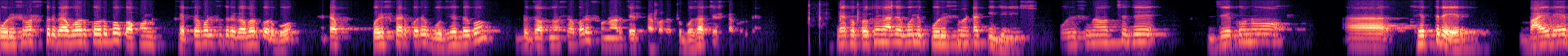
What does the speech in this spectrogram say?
পরিসীমা সূত্র ব্যবহার করব, কখন ক্ষেত্রফল সূত্র ব্যবহার করব এটা পরিষ্কার করে বুঝিয়ে দেবো, একটু যত্ন সহকারে শোনার চেষ্টা করো, একটু বোঝার চেষ্টা করবে। দেখো, প্রথমে আগে বলি পরিসীমাটা কি জিনিস? পরিসীমা হচ্ছে যে যে কোনো ক্ষেত্রের বাইরের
